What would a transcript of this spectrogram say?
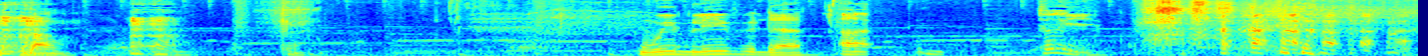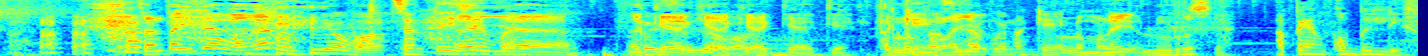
ulang We believe that uh, cuy. Santai saja kan? iya bang Santai saja, Pak. iya. Oke oke oke Bang. oke oke. Oke. Melayu, Oke. kalau Melayu lurus ya. Apa yang kau believe?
